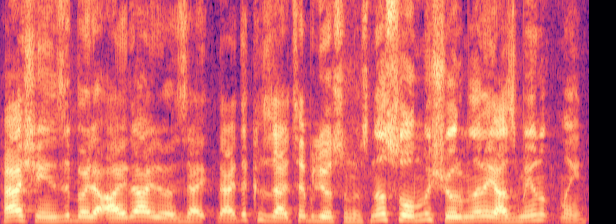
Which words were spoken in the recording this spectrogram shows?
her şeyinizi böyle ayrı ayrı özelliklerde kızartabiliyorsunuz. Nasıl olmuş yorumlara yazmayı unutmayın.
